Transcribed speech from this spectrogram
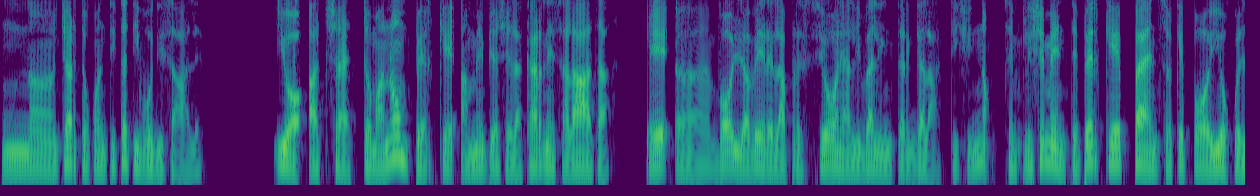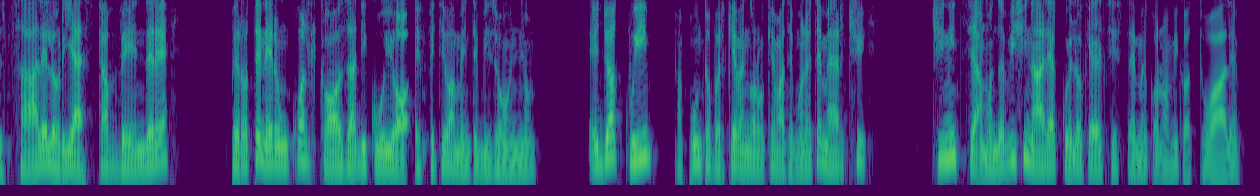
un certo quantitativo di sale. Io accetto, ma non perché a me piace la carne salata e eh, voglio avere la pressione a livelli intergalattici, no, semplicemente perché penso che poi io quel sale lo riesca a vendere per ottenere un qualcosa di cui ho effettivamente bisogno. E già qui, appunto perché vengono chiamate monete merci, ci iniziamo ad avvicinare a quello che è il sistema economico attuale.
